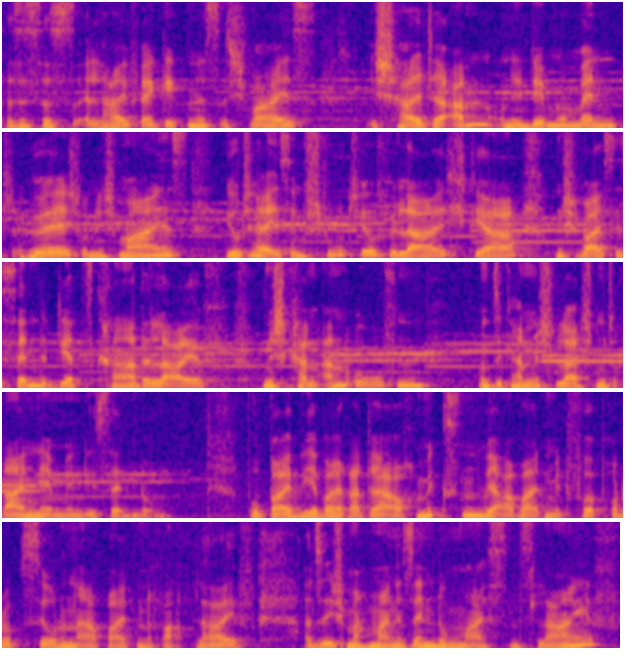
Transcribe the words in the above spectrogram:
Das ist das Live-Ergebnis. Ich weiß, ich schalte an und in dem Moment höre ich und ich weiß, Jutta ist im Studio vielleicht, ja, und ich weiß, sie sendet jetzt gerade live. Und ich kann anrufen und sie kann mich vielleicht mit reinnehmen in die Sendung. Wobei wir bei Radar auch mixen. Wir arbeiten mit Vorproduktion und arbeiten live. Also ich mache meine Sendung meistens live.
